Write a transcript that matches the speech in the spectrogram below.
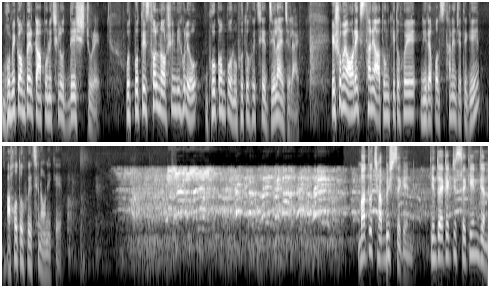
ভূমিকম্পের কাঁপুনি ছিল দেশ জুড়ে। উৎপত্তিস্থল নরসিংদী হলেও ভূকম্প অনুভূত হয়েছে জেলায় জেলায়। এ সময় অনেক স্থানে আতঙ্কিত হয়ে নিরাপদ স্থানে যেতে গিয়ে আহত হয়েছেন অনেকে। মাত্র ২৬ সেকেন্ড, কিন্তু এক একটি সেকেন্ড যেন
